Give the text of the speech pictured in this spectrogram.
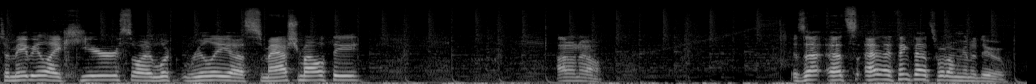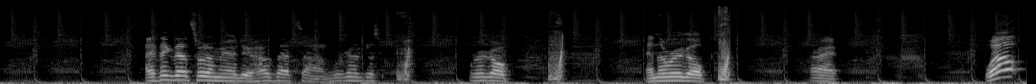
to maybe like here so i look really uh, smash mouthy. I don't know. Is that that's I, think that's what i'm gonna do. I think that's what i'm gonna do. How's that sound? We're gonna just we're gonna go and then we're gonna go all right well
